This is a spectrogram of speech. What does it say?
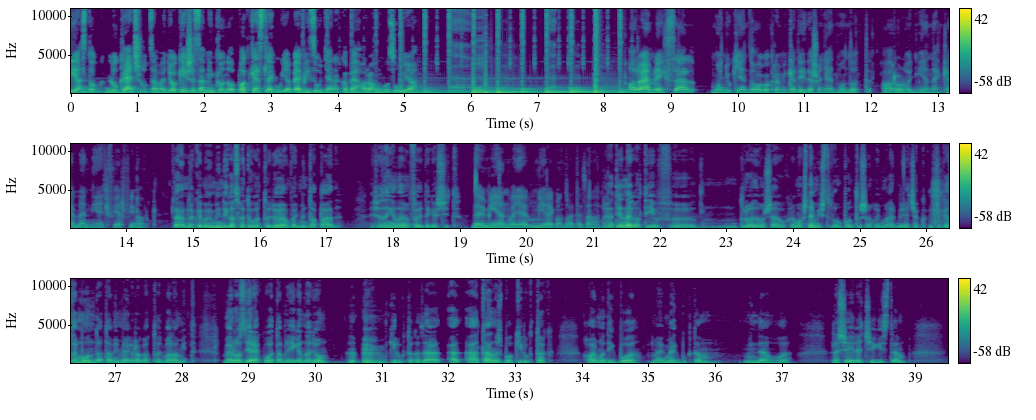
Sziasztok! Lukács Luca vagyok, és ez a Mint Gondol Podcast legújabb epizódjának a beharangozója. Arra emlékszel mondjuk ilyen dolgokra, amiket édesanyád mondott arról, hogy milyennek kell lenni egy férfinak? Nem, nekem ő mindig azt hajtogatta, hogy olyan vagy, mint apád. És ez engem nagyon felidegesít. De ő milyen, vagy mire gondolt ez alatt? Hát ilyen negatív ö, tulajdonságokra. Most nem is tudom pontosan, hogy már mire, csak, csak ez a mondat, ami megragadt, hogy valamit. Mert rossz gyerek voltam régen nagyon. kirúgtak az ál, ál, általánosból, kirúgtak harmadikból, meg megbuktam mindenhol, le se érettségiztem,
